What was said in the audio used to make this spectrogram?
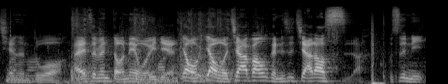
钱很多、哦，来这边抖内我一点，要要我加班，我肯定是加到死啊！不是你，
